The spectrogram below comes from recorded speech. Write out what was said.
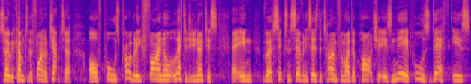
So we come to the final chapter of Paul's probably final letter. Did you notice uh, in verse 6 and 7 he says, The time for my departure is near. Paul's death is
